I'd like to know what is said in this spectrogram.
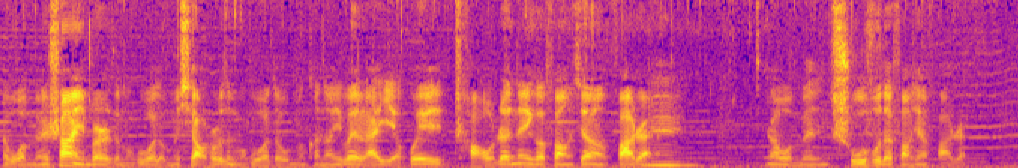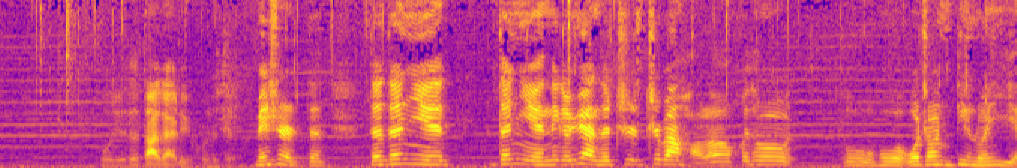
那我们上一辈儿怎么过的？我们小时候怎么过的？我们可能未来也会朝着那个方向发展，让我们舒服的方向发展。我觉得大概率会是这样。没事，等等等你。等你那个院子置置办好了，回头我我我找你订轮椅，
